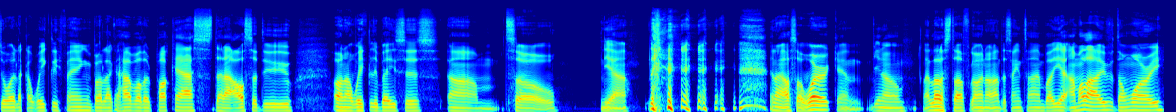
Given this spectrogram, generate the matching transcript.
do it like a weekly thing, but like I have other podcasts that I also do on a weekly basis. Um, so yeah. and I also work and you know a lot of stuff going on at the same time. But yeah, I'm alive. Don't worry,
